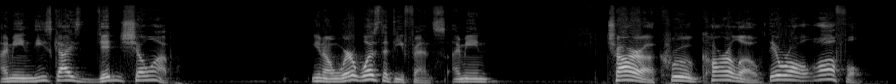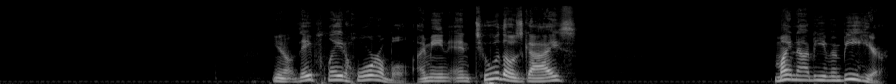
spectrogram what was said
I mean, these guys didn't show up. You know, where was the defense? I mean, Chara, Krug, Carlo, they were all awful. You know, they played horrible. I mean, and two of those guys might not even be here.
